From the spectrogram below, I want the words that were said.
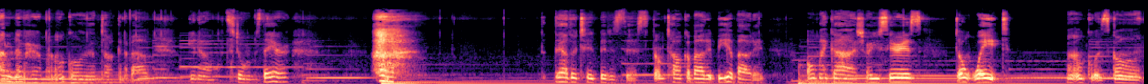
I don't ever hear my uncle and them talking about, you know, storms there. the other tidbit is this don't talk about it, be about it. Oh my gosh, are you serious? Don't wait. My uncle is gone.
